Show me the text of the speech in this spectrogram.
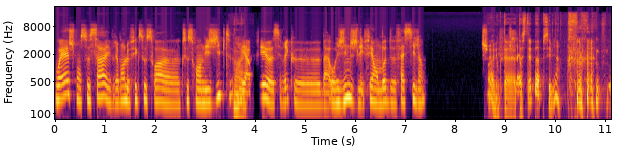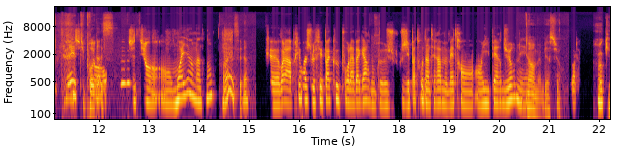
Ouais, je pense que ça et vraiment le fait que ce soit euh, que ce soit en Égypte. Ouais. Mais après, euh, c'est vrai que bah, Origine, je l'ai fait en mode facile. hein. Je, ouais, donc t'as step up, c'est bien. c'est vrai, je tu progresses. en- Je suis en, en moyen maintenant. Ouais, c'est bien. Donc, euh, voilà, après moi je le fais pas que pour la bagarre, donc euh, je- j'ai pas trop d'intérêt à me mettre en, en hyper dur, mais euh, Non, mais bien sûr. Ok.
